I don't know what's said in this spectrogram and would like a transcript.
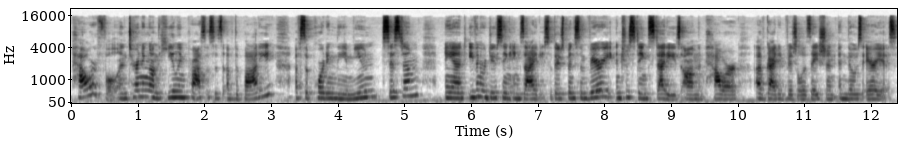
powerful in turning on the healing processes of the body, of supporting the immune system, and even reducing anxiety. So, there's been some very interesting studies on the power of guided visualization in those areas.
